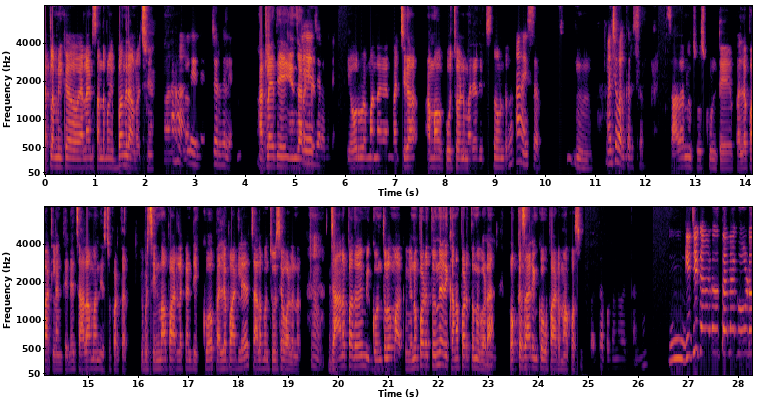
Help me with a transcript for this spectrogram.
అట్లా మీకు ఎలాంటి సందర్భం ఇబ్బందులు ఏమైనా వచ్చినాయి? అట్లయితే ఏం జరగలేదు. జరగలే ఎవరు ఏమన్నా కానీ మంచిగా అమ్మ కూర్చోండి మర్యాద ఇస్తూ ఉంటారా? ఇస్తారు. ఉమ్. మంచిగా పలకరిస్తారు. సాధారణంగా చూసుకుంటే పల్లె పాటలు అంటేనే చాలా మంది ఇష్టపడతారు. ఇప్పుడు సినిమా పాటల కంటే ఎక్కువ పల్లె పాటలే చాలా మంది చూసేవాళ్ళు ఉన్నారు. జానపదమే మీ గొంతులో మాకు వినపడుతుంది అది కనపడుతుంది కూడా. ఒక్కసారి ఇంకొక పాట మా కోసం. తప్పకుండా పెడతాను. గిజిగాడు తన గూడు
